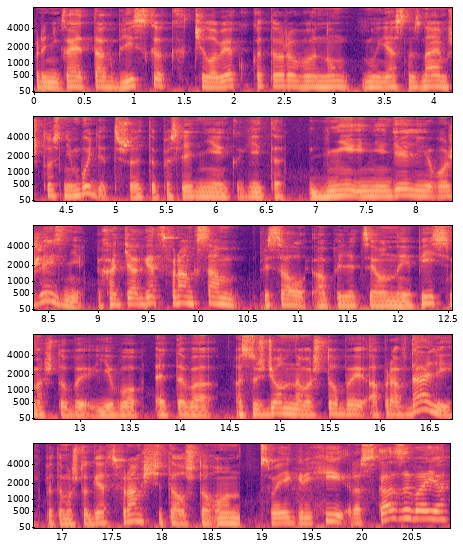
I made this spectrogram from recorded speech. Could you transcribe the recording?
проникает так близко к человеку, которого, ну, мы ясно знаем, что с ним будет, что это последние какие-то дни и недели его жизни. Хотя Гетц Франк сам писал апелляционные письма, чтобы его этого осужденного, чтобы оправдали, потому что Герц Франк считал, что он свои грехи рассказывая,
